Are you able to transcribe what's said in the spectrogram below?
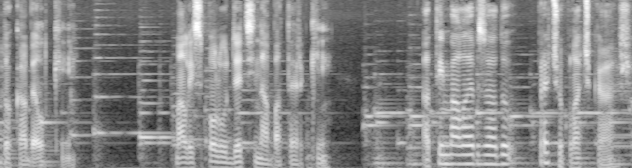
do kabelky. Mali spolu deti na baterky. A ty malé vzadu, prečo plačkáš?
